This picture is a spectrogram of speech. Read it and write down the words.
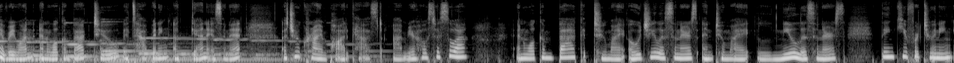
Everyone, and welcome back to It's Happening Again, Isn't It? A true crime podcast. I'm your host, Asua, and welcome back to my OG listeners and to my new listeners. Thank you for tuning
